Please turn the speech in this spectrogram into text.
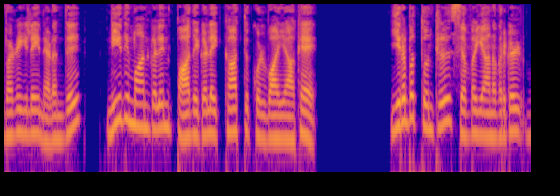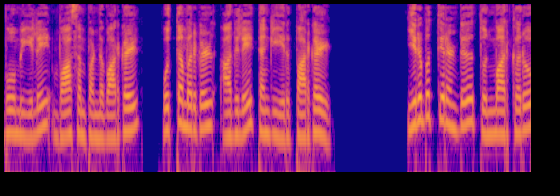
வழியிலே நடந்து நீதிமான்களின் பாதைகளை காத்துக் கொள்வாயாக இருபத்தொன்று செவ்வையானவர்கள் பூமியிலே வாசம் பண்ணுவார்கள் உத்தமர்கள் அதிலே தங்கியிருப்பார்கள். இருபத்திரண்டு துன்மார்க்கரோ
